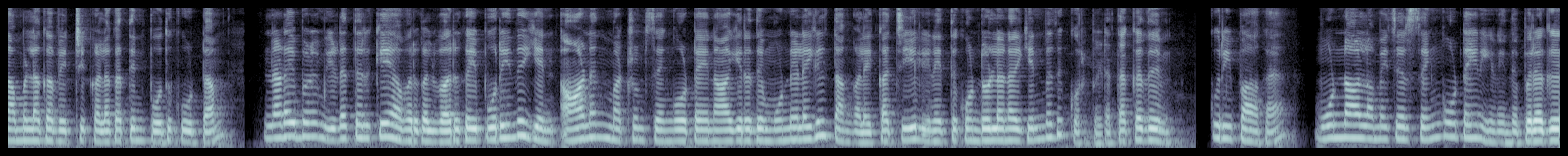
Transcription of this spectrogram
தமிழக வெற்றி கழகத்தின் பொதுக்கூட்டம் நடைபெறும் இடத்திற்கே அவர்கள் வருகை புரிந்து என் ஆனந்த் மற்றும் செங்கோட்டையன் ஆகிறது முன்னிலையில் தங்களை கட்சியில் இணைத்து கொண்டுள்ளனர் என்பது குறிப்பிடத்தக்கது. குறிப்பாக முன்னாள் அமைச்சர் செங்கோட்டையன் இணைந்த பிறகு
